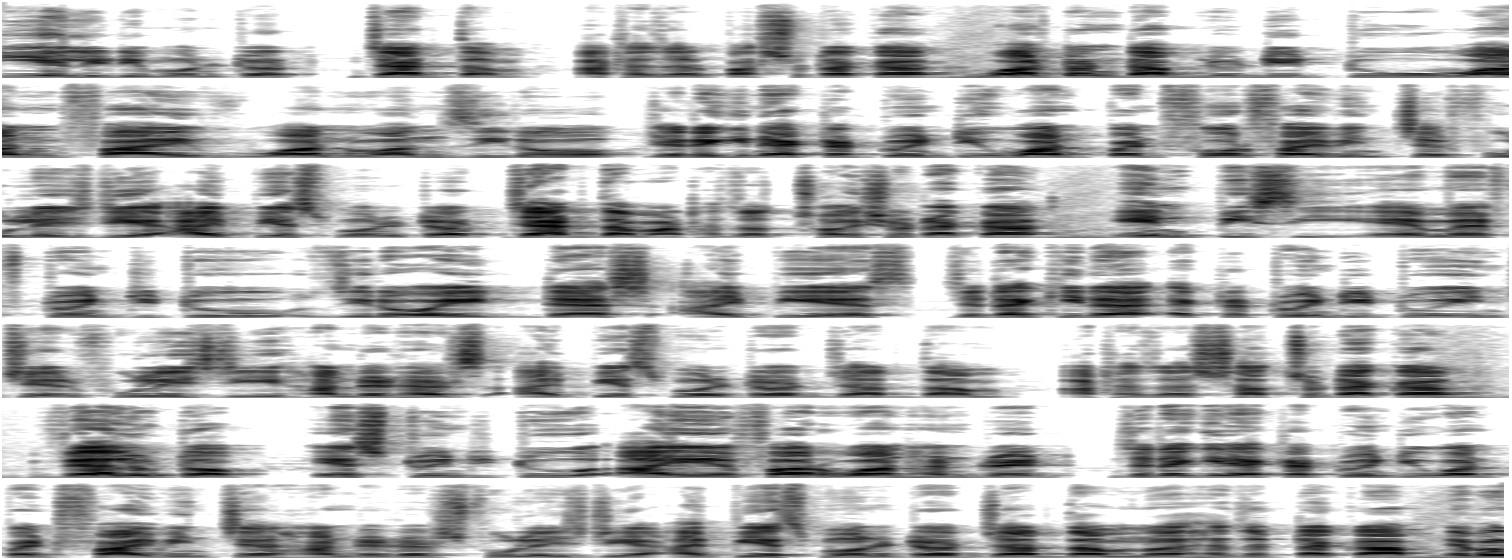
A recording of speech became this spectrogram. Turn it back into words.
ELED monitor, যার দাম আট হাজার পাঁচশো টাকা। Walton WD two one five one one zero, যেটা কিনা একটা twenty one point four five ইঞ্চের ফুল এইচডি আইপিএস মনিটর, যার দাম আট হাজার ছয়শো টাকা। NPC M F twenty two zero eight dash IPS যেটা কিনা একটা টোয়েন্টি টু ইঞ্চের full HD hundred hertz IPS monitor, যার দাম আট হাজার সাতশো টাকা। ValueTop S twenty two IFR one hundred যেটা কিনা একটা টোয়েন্টি ওয়ান পয়েন্ট ফাইভ ইঞ্চের hundred hertz full HD IPS monitor, যার দাম নয় হাজার টাকা। এবং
